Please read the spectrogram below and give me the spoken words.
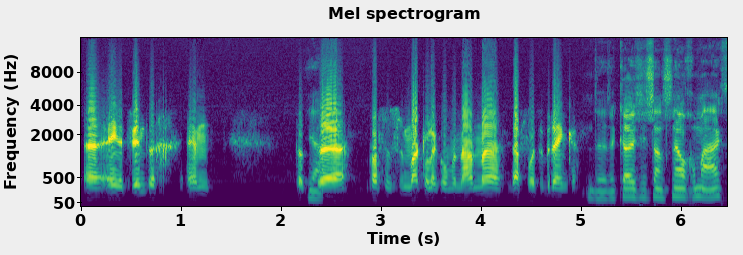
eh, 21. En dat Ja. was dus makkelijk om een naam daarvoor te bedenken. De, de keuze is dan snel gemaakt.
